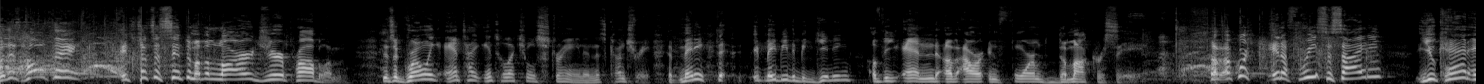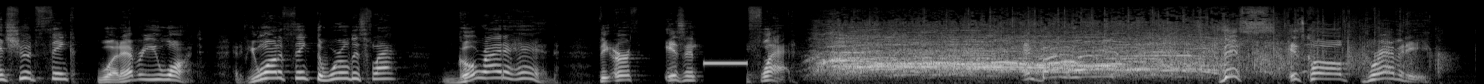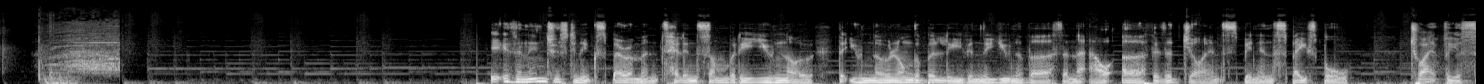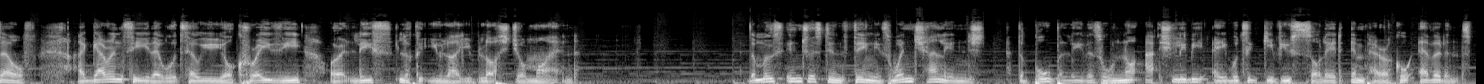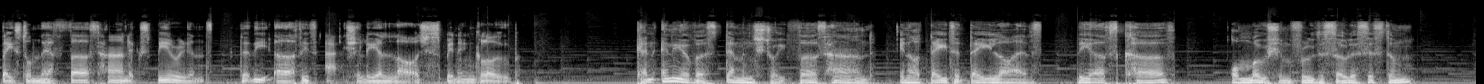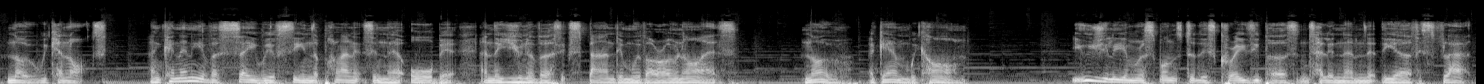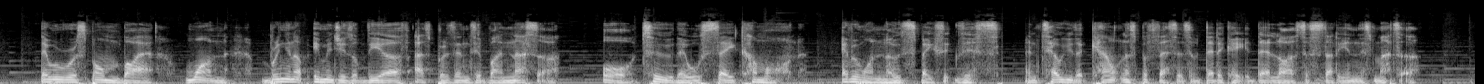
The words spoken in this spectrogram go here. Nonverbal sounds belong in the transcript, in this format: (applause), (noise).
But this whole thing, it's just a symptom of a larger problem. There's a growing anti-intellectual strain in this country. That many, it may be the beginning of the end of our informed democracy. Of course, in a free society, you can and should think whatever you want. And if you want to think the world is flat, go right ahead. The earth isn't (laughs) flat. And by the way, this is called gravity. It is an interesting experiment telling somebody you know that you no longer believe in the universe and that our Earth is a giant spinning space ball. Try it for yourself. I guarantee they will tell you you're crazy or at least look at you like you've lost your mind. The most interesting thing is when challenged, the ball believers will not actually be able to give you solid empirical evidence based on their first hand experience that the earth is actually a large spinning globe. Can any of us demonstrate firsthand in our day to day lives the earth's curve or motion through the solar system? No, we cannot. And can any of us say we have seen the planets in their orbit and the universe expanding with our own eyes? No, again, we can't. Usually in response to this crazy person telling them that the earth is flat, they will respond by 1. Bringing up images of the earth as presented by NASA, or 2. They will say come on, everyone knows space exists, and tell you that countless professors have dedicated their lives to studying this matter.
